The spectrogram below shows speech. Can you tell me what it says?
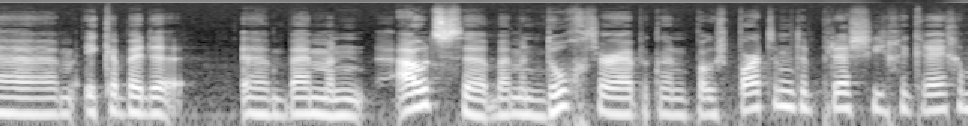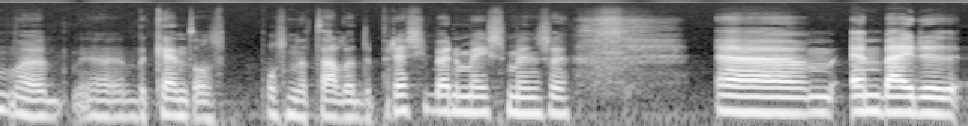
Um, ik heb bij, de, uh, bij mijn oudste, bij mijn dochter, heb ik een postpartum depressie gekregen. Uh, bekend als postnatale depressie bij de meeste mensen. Um, en bij, de,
